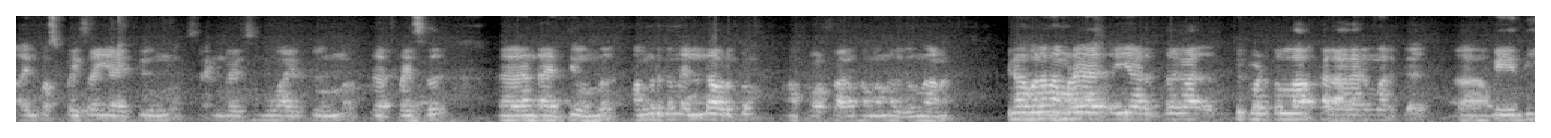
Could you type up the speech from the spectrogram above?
അതിന് ഫസ്റ്റ് പ്രൈസ് അയ്യായിരത്തി ഒന്ന് സെക്കൻഡ് പ്രൈസ് മൂവായിരത്തി ഒന്ന് തേർഡ് പ്രൈസ് രണ്ടായിരത്തി ഒന്ന് പങ്കെടുക്കുന്ന എല്ലാവർക്കും പ്രോത്സാഹന സമ്മാനം നൽകുന്നതാണ്. പിന്നെ അതുപോലെ നമ്മുടെ ഈ അടുത്ത ചുറ്റുവട്ടത്തുള്ള കലാകാരന്മാർക്ക് വേദി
